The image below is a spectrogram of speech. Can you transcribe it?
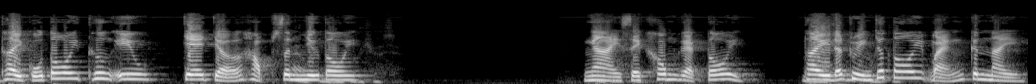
thầy của tôi thương yêu, che chở học sinh như tôi. Ngài sẽ không gạt tôi. Thầy đã truyền cho tôi bản kinh này.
